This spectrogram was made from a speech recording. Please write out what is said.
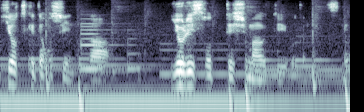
気をつけてほしいのが、寄り添ってしまうということなんですね。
